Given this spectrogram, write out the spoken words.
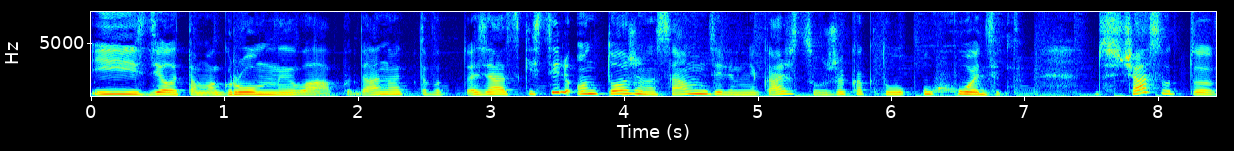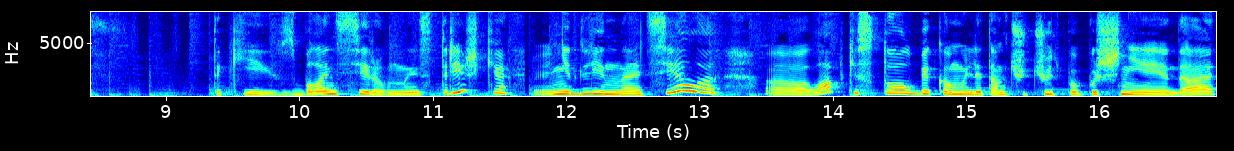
и сделать там огромные лапы, да, но это вот азиатский стиль, он тоже на самом деле, мне кажется, уже как-то уходит. Сейчас вот э, такие сбалансированные стрижки, не длинное тело, э, лапки столбиком или там чуть-чуть попышнее, да,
